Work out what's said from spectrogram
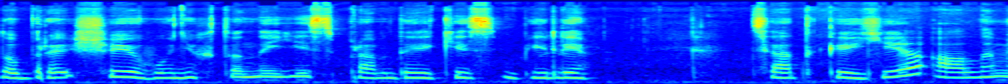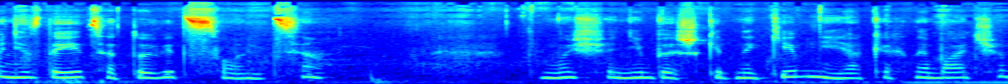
Добре, що його ніхто не їсть. Правда, якісь білі цятки є, але мені здається, то від сонця. Тому що ніби шкідників ніяких не бачу.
